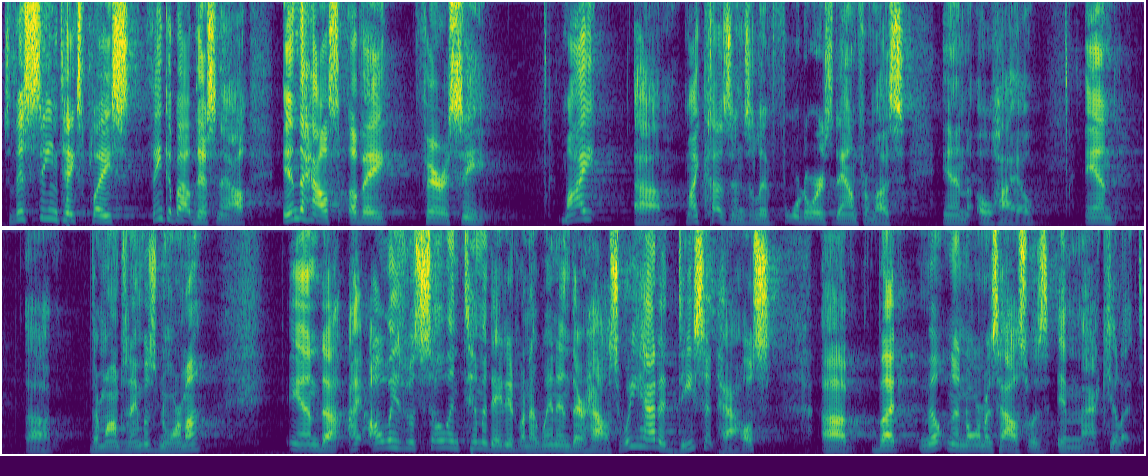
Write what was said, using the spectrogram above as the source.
so this scene takes place, think about this now, in the house of a Pharisee. My, um, my cousins lived four doors down from us in Ohio, and uh, their mom's name was Norma. And uh, I always was so intimidated when I went in their house. We had a decent house, uh, but Milton and Norma's house was immaculate.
